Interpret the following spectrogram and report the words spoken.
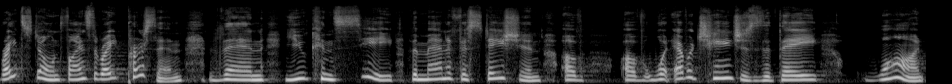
right stone finds the right person, then you can see the manifestation of of whatever changes that they want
